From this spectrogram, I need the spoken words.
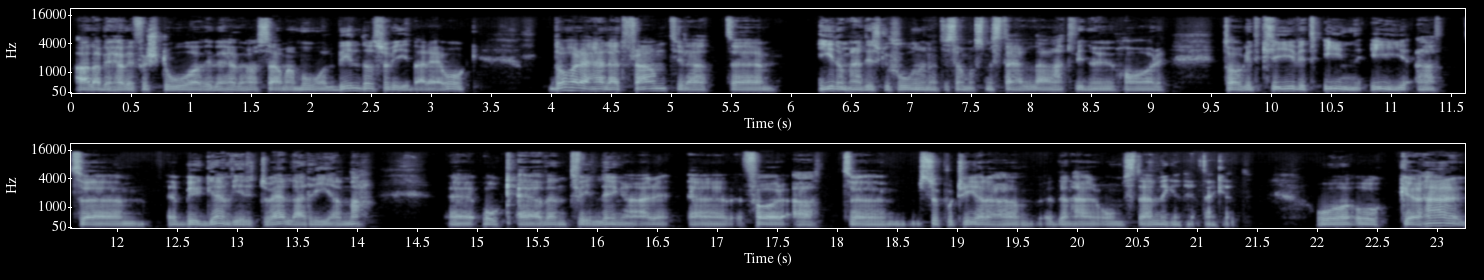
alla behöver förstå, vi behöver ha samma målbild och så vidare. Och då har det här lett fram till att eh, i de här diskussionerna tillsammans med Stella att vi nu har tagit klivet in i att eh, bygga en virtuell arena eh, och även tvillingar eh, för att eh, supportera den här omställningen helt enkelt. Och, och här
